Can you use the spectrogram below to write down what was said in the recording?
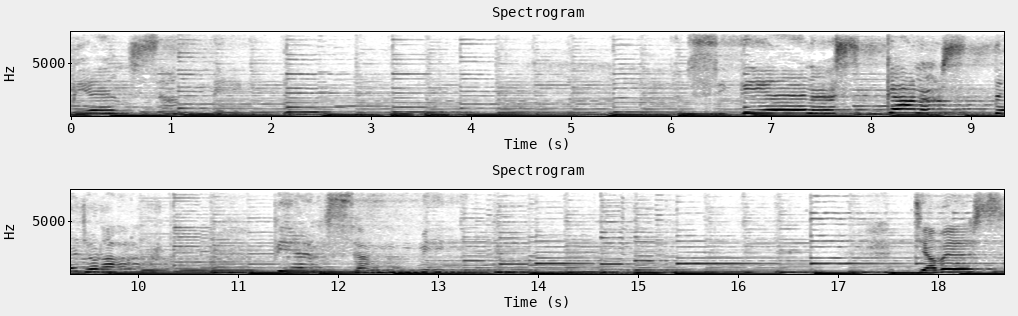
Piensa en mí. Si tienes ganas de llorar, piensa en mí. Ya ves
